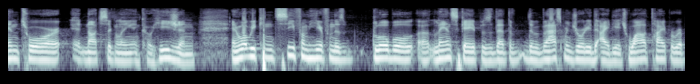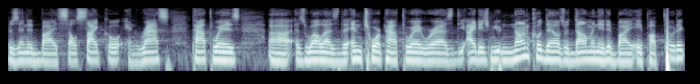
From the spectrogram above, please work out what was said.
mTOR, notch signaling, and cohesin. And what we can see from here, from this global uh, landscape is that the, the, vast majority of the IDH wild type are represented by cell cycle and RAS pathways, uh, as well as the mTOR pathway, whereas the IDH mutant non-codels are dominated by apoptotic,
